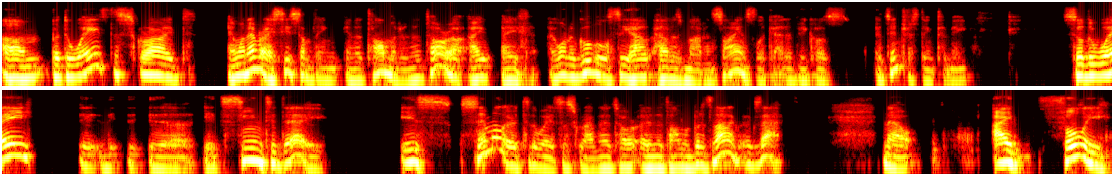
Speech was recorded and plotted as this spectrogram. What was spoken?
Um, but the way it's described, and whenever I see something in the Talmud or in the Torah, I I, I want to Google see how, how does modern science look at it because it's interesting to me. So the way it- uh, it's seen today is similar to the way it's described in the, Torah, in the Talmud, but it's not exact. Now, I fully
